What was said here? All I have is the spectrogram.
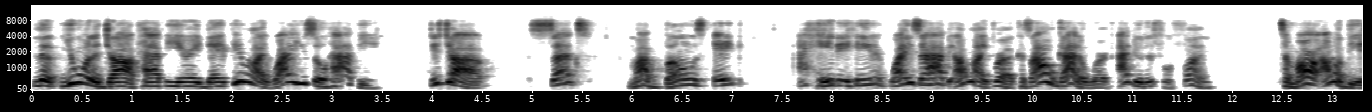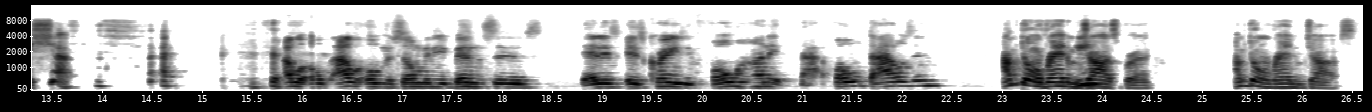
look, you want a job happy every day. People are like, why are you so happy? This job sucks. My bones ache. I hate it here. Why are you so happy? I'm like, bro, because I don't gotta work. I do this for fun. Tomorrow I'm gonna be a chef. I will I will open so many businesses that is is crazy. 400 4,000. Mm-hmm. I'm doing random jobs, bro. I'm doing random jobs.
